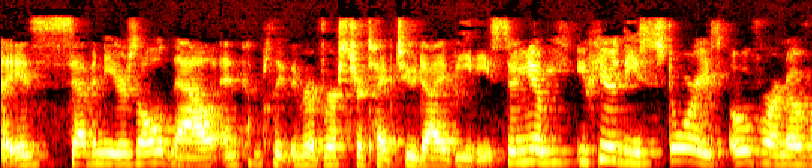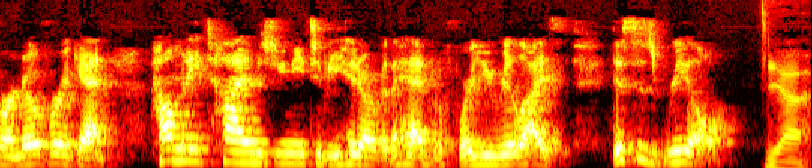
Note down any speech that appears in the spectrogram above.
is 70 years old now and completely reversed her type 2 diabetes. So, you know, you hear these stories over and over and over again. How many times you need to be hit over the head before you realize this is real? Yeah.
